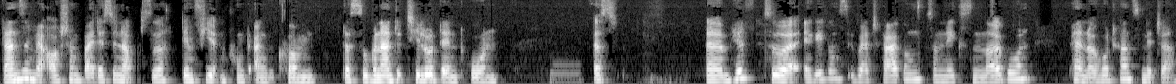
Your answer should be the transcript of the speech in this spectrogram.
Dann sind wir auch schon bei der Synapse, dem vierten Punkt, angekommen, das sogenannte Telodendron. Es ähm, hilft zur Erregungsübertragung zum nächsten Neuron per Neurotransmitter.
